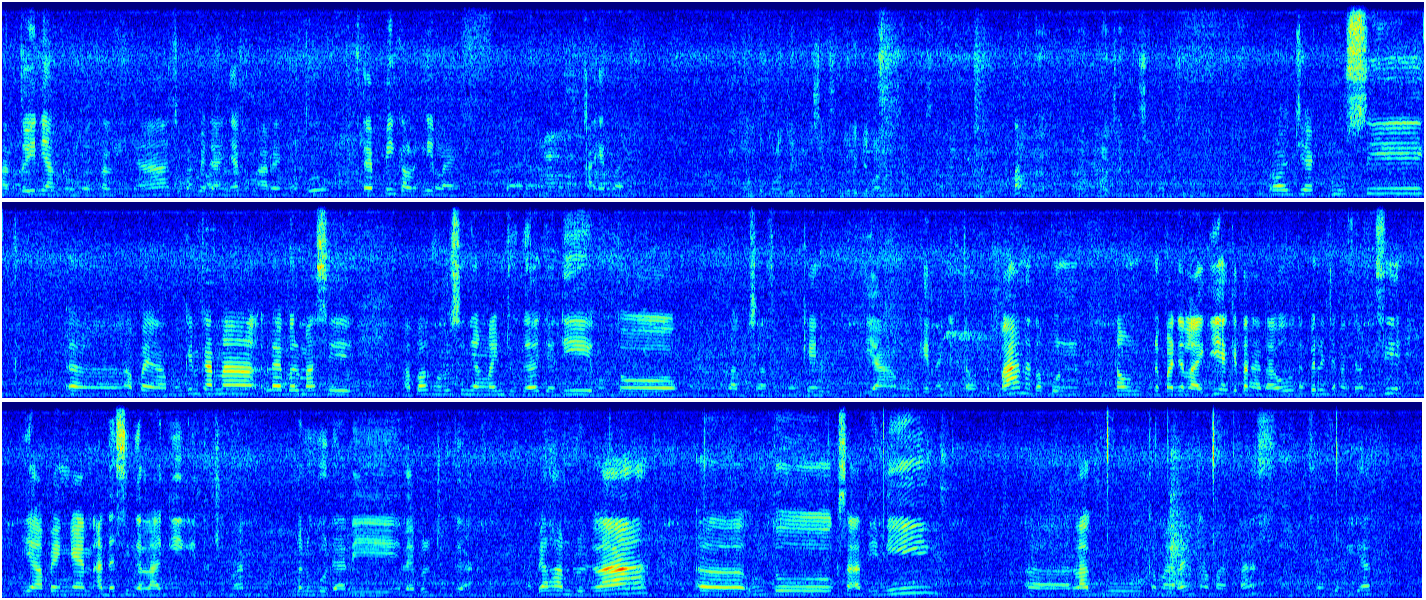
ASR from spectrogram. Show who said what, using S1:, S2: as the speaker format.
S1: satu ini yang kedua kalinya cuma bedanya kemarin itu tapping kalau ini live bareng Kak Irwan
S2: Untuk project musik sendiri gimana sekarang?
S1: Apa?
S2: Ada project musik kamu sendiri?
S1: project musik eh, apa ya mungkin karena label masih apa ngurusin yang lain juga jadi untuk lagu selfie mungkin ya mungkin aja di tahun depan ataupun tahun depannya lagi ya kita nggak tahu. Tapi rencana selfie sih ya pengen ada single lagi gitu. Cuman menunggu dari label juga. Tapi alhamdulillah eh, untuk saat ini eh, lagu kemarin Kapatas saya lihat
